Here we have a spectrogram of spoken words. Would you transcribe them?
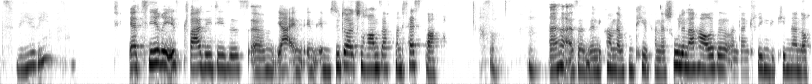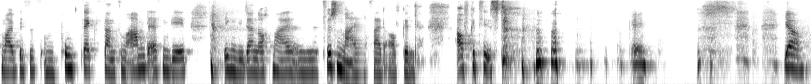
Zwiri? Ja, Zwiri ist quasi dieses, ähm, ja, in, in, im süddeutschen Raum sagt man Vesper. Ach so. Also wenn die kommen dann vom Kind von der Schule nach Hause und dann kriegen die Kinder nochmal, bis es um Punkt sechs dann zum Abendessen geht, kriegen die dann nochmal eine Zwischenmahlzeit aufge aufgetischt. Okay. Ja,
